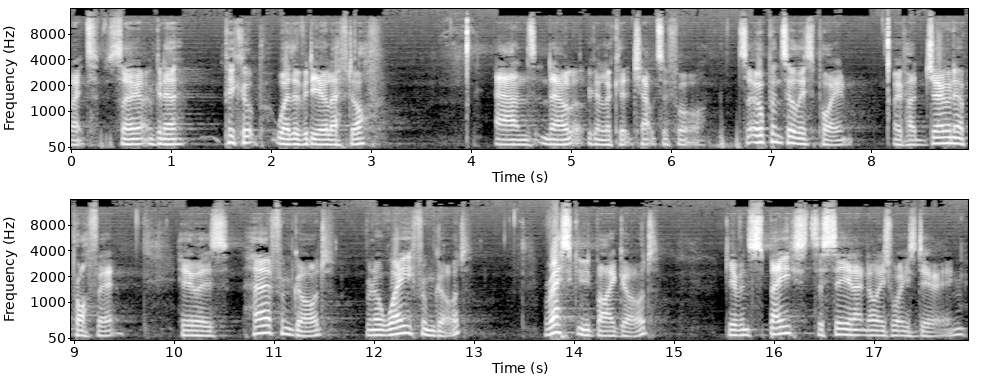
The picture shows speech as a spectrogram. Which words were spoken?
Right, so I'm going to pick up where the video left off, and now we're going to look at chapter 4. So, up until this point, we've had Jonah, a prophet, who has heard from God, run away from God, rescued by God, given space to see and acknowledge what he's doing,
